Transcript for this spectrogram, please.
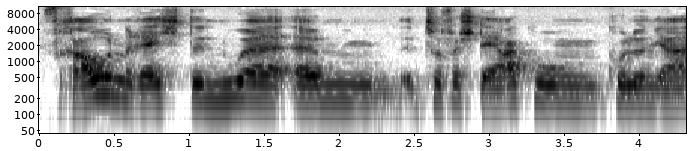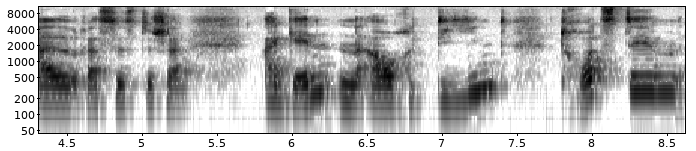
Frauenrechte nur ähm, zur Verstärkung kolonial-rassistischer Agenten auch dient. Trotzdem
